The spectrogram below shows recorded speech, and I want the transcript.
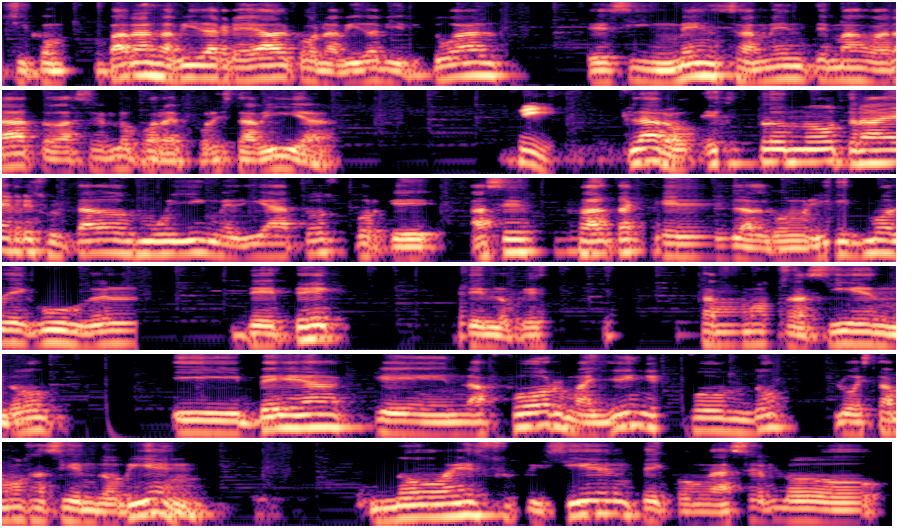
si comparas la vida real con la vida virtual, es inmensamente más barato hacerlo por, por esta vía. Sí. Claro, esto no trae resultados muy inmediatos porque hace falta que el algoritmo de Google detecte lo que estamos haciendo y vea que en la forma y en el fondo lo estamos haciendo bien. No es suficiente con hacerlo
